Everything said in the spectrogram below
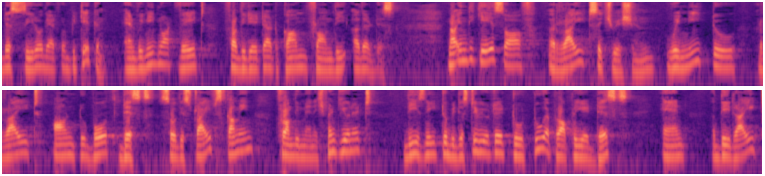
disk 0, that would be taken, and we need not wait for the data to come from the other disk. Now in the case of a write situation, we need to write onto both disks, so the stripes coming from the management unit. These need to be distributed to two appropriate disks, and the write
